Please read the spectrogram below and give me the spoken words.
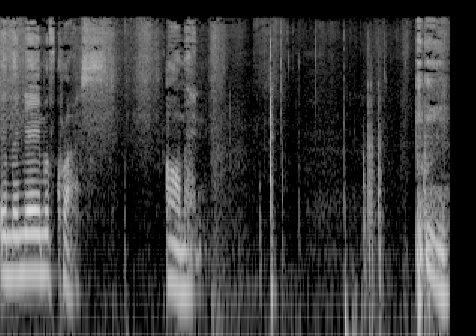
in the name of Christ. Amen.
